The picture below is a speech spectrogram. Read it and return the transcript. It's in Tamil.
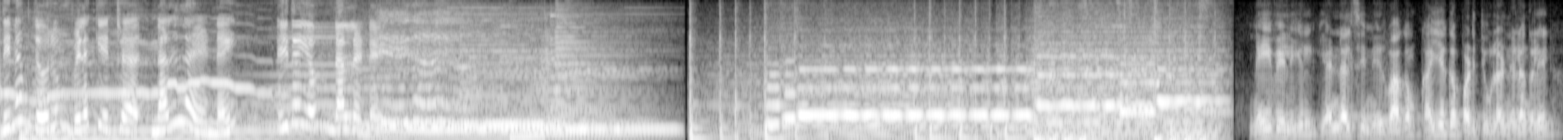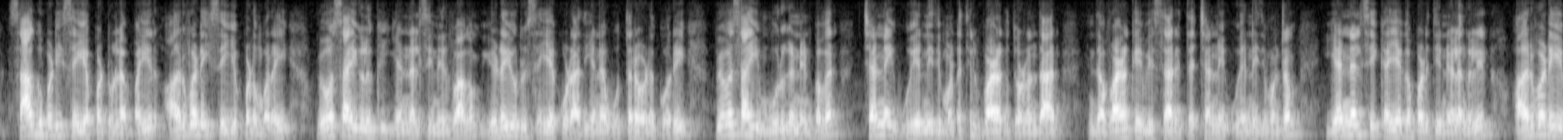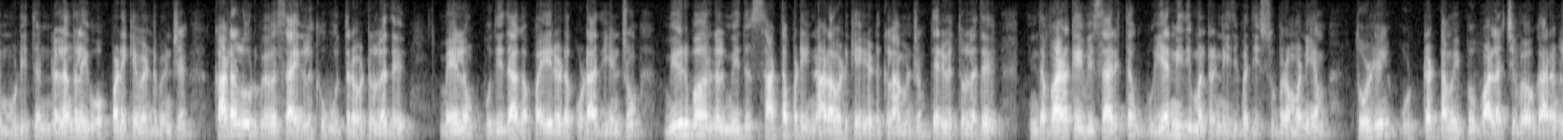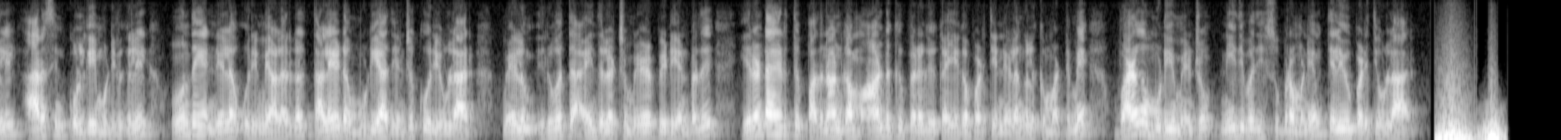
தினம்தோறும் விளக்கேற்ற நல்ல எண்ணெய் இதயம் நல்லெண்ணெய். நெய்வேலியில் என்எல்சி நிர்வாகம் கையகப்படுத்தியுள்ள நிலங்களில் சாகுபடி செய்யப்பட்டுள்ள பயிர் அறுவடை செய்யப்படும் வரை விவசாயிகளுக்கு என்எல்சி நிர்வாகம் இடையூறு செய்யக்கூடாது என உத்தரவிடக் கோரி விவசாயி முருகன் என்பவர் சென்னை உயர்நீதிமன்றத்தில் வழக்கு தொடர்ந்தார். இந்த வழக்கை விசாரித்த சென்னை உயர்நீதிமன்றம் என்எல்சி கையகப்படுத்திய நிலங்களில் அறுவடையை முடித்து நிலங்களை ஒப்படைக்க வேண்டும் என்று கடலூர் விவசாயிகளுக்கு உத்தரவிட்டுள்ளது. மேலும் புதிதாக பயிரிடக்கூடாது என்றும் மீறுபவர்கள் மீது சட்டப்படி நடவடிக்கை எடுக்கலாம் என்றும் தெரிவித்துள்ளது. இந்த வழக்கை விசாரித்த உயர்நீதிமன்ற நீதிபதி சுப்பிரமணியம் தொழில் உட்கட்டமைப்பு வளர்ச்சி விவகாரங்களில் அரசின் கொள்கை முடிவுகளில் முந்தைய நில உரிமையாளர்கள் தலையிட முடியாது என்று கூறியுள்ளார். மேலும் இருபத்தி ஐந்து லட்சம் இழப்பீடு என்பது இரண்டாயிரத்து பதினான்காம் ஆண்டுக்கு பிறகு கையகப்படுத்திய நிலங்களுக்கு மட்டுமே வழங்க முடியும் என்றும் நீதிபதி சுப்பிரமணியம் தெளிவுபடுத்தியுள்ளார்.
